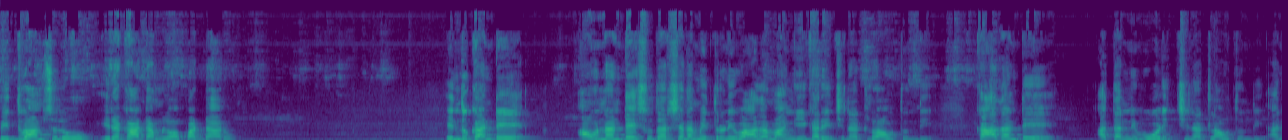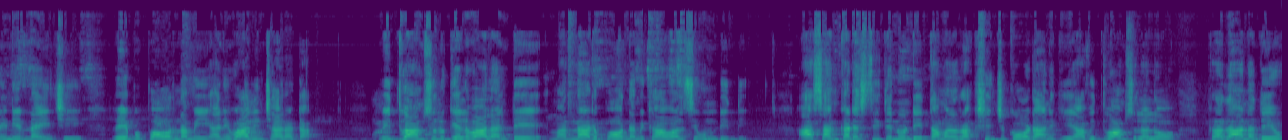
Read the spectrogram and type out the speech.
విద్వాంసులు ఇరకాటంలో పడ్డారు. ఎందుకంటే అవునంటే సుదర్శన మిత్రుని వాదం అంగీకరించినట్లు అవుతుంది. కాదంటే అతన్ని ఓడించినట్లు అవుతుంది అని నిర్ణయించి రేపు పౌర్ణమి అని వాదించారట. విద్వాంసులు గెలవాలంటే మర్నాడు పౌర్ణమి కావాల్సి ఉండింది. ఆ సంకట స్థితి నుండి తమను రక్షించుకోవడానికి ఆ విద్వాంసులలో ప్రధాన దేవ్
